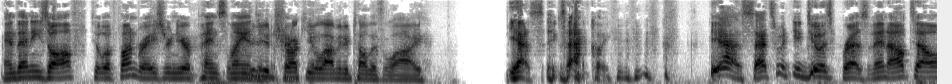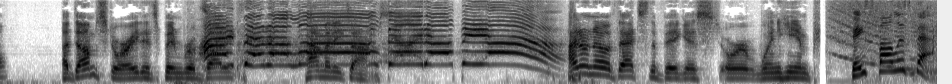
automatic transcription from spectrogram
And then he's off to a fundraiser near Penn's Landing. give you a truck, you allow me to tell this lie. Yes, exactly. yes, that's what you do as president. I'll tell a dumb story that's been rebutted how many times? Philadelphia. I don't know if that's the biggest or when he imp- Baseball is back,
